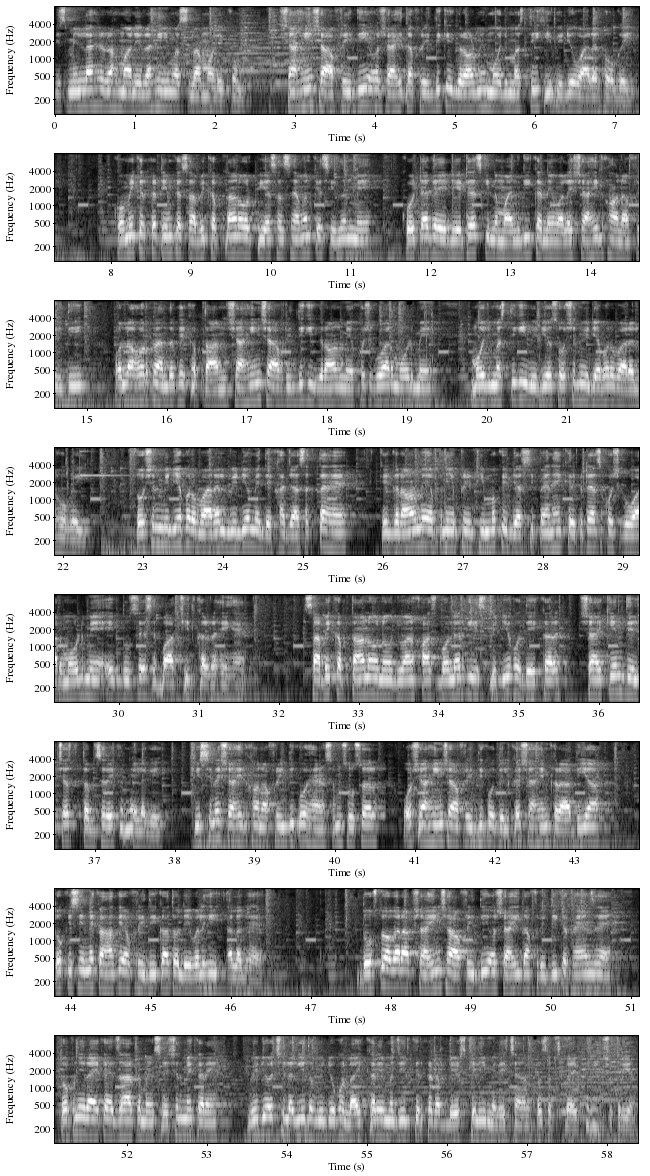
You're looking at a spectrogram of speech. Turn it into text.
बिसमीम अल्लाम शाहीन शाह अफरीदी और शाहिद अफरीदी की ग्राउंड में मौज मस्ती की वीडियो वायरल हो गई। कौमी क्रिकेट टीम के सबक कप्तान और पी एस एल सेवन के सीज़न में कोयटा ग्लेडिएटर्स की नुमाइंदगी करने वाले शाहिद खान अफरीदी और लाहौर कलंदर के कप्तान शाहीन शाह अफरीदी की ग्राउंड में खुशगवार मोड में मौज मस्ती की वीडियो सोशल मीडिया पर वायरल हो गई। सोशल मीडिया पर वायरल वीडियो में देखा जा सकता है कि ग्राउंड में अपनी अपनी टीमों की जर्सी पहने क्रिकेटर्स खुशगवार मोड में एक दूसरे से बातचीत कर रहे हैं। सबक कप्तान और नौजवान फास्ट बॉलर की इस वीडियो को देखकर शायकीन दिलचस्प तबसरे करने लगे। किसी ने शाहिद खान अफरीदी को हैंडसम सोसर और शाहीन शाह अफरीदी को दिलकश शाहीन करार दिया तो किसी ने कहा कि अफरीदी का तो लेवल ही अलग है। दोस्तों, अगर आप शाहीन शाह अफरीदी और शाहिद अफरीदी के फैंस हैं तो अपनी राय का इजहार कमेंट सेशन में करें। वीडियो अच्छी लगी तो वीडियो को लाइक करें। मजीद क्रिकेट अपडेट्स के लिए मेरे चैनल को सब्सक्राइब करें। शुक्रिया।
